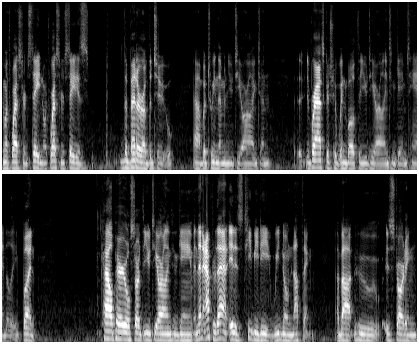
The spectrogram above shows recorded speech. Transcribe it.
Northwestern State. Northwestern State is the better of the two uh, between them and UT Arlington. Nebraska should win both the UT Arlington games handily, but Kyle Perry will start the UT Arlington game, and then after that, it is TBD. We know nothing about who is starting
